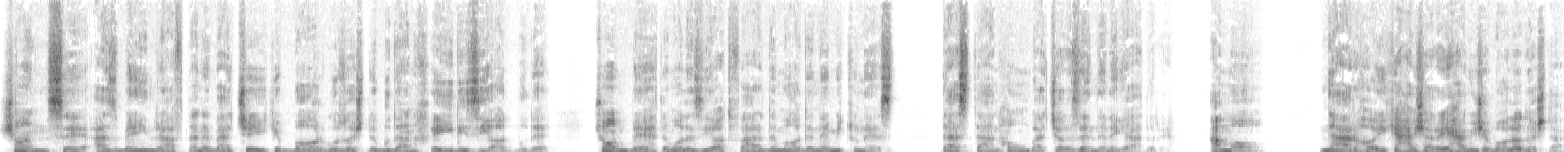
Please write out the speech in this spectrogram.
شانس از بین رفتن بچه ای که بار گذاشته بودن خیلی زیاد بوده. چون به احتمال زیاد فرد ماده نمی‌تونست دست تنها اون بچه رو زنده نگه داره. اما نرهایی که حشره همیشه بالا داشتن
